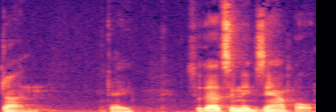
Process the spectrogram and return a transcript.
Done. Okay? So that's an example.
